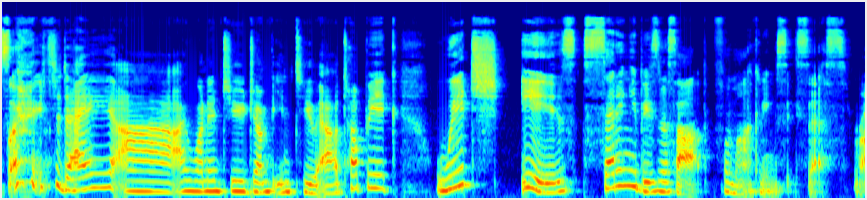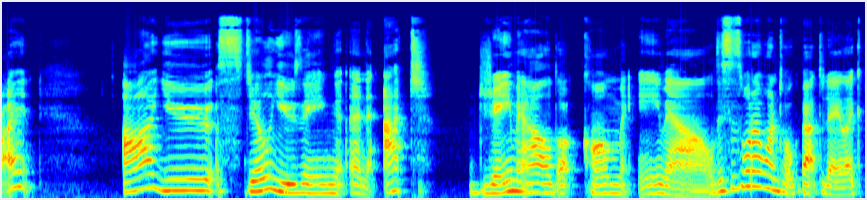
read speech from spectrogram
So, today uh, I wanted to jump into our topic, which is setting your business up for marketing success, right? Are you still using an at gmail.com email? This is what I want to talk about today. Like,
